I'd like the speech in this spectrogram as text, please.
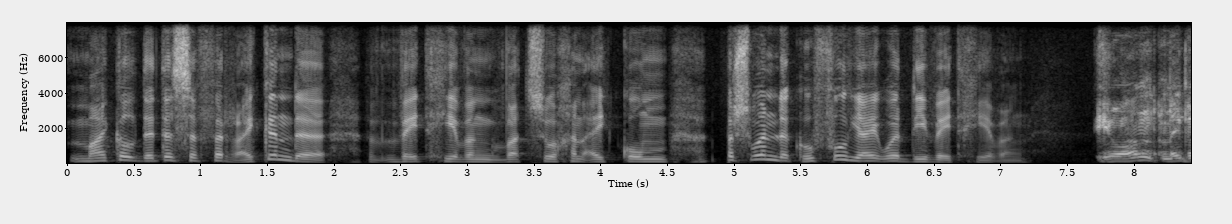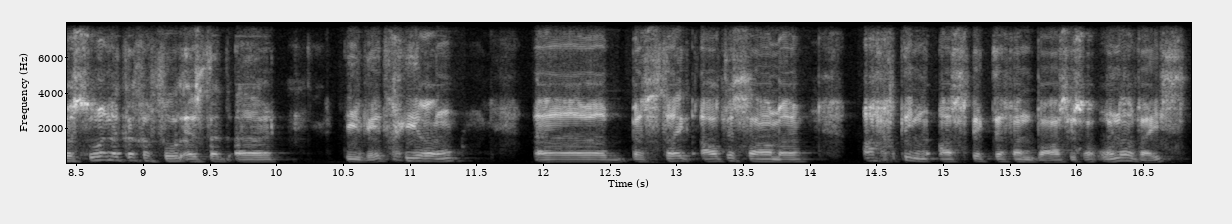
Michael, dit is 'n verrykende wetgewing wat so gaan uitkom. Persoonlik, hoe voel jy oor die wetgewing? Johan, my persoonlike gevoel is dat uh die wetgewing uh bestryk altesaame 18 aspekte van basiese onderwys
